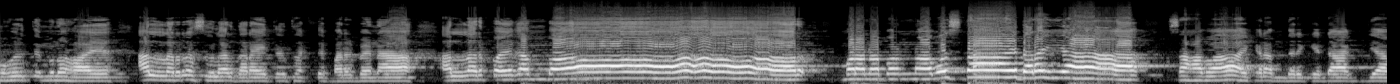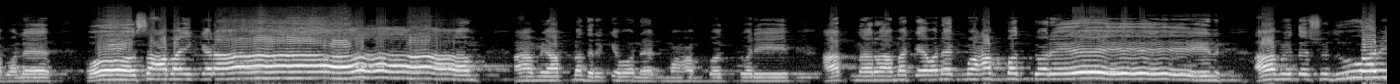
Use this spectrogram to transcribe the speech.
মুহূর্তে মনে হয় আল্লাহর রাসুল আর দাঁড়াইতে থাকতে পারবে না। আল্লাহর পয়গাম্বর মরণাপন্ন অবস্থায় দাঁড়াইয়া সাহাবাই কেরামদেরকে ডাক দিয়া বলে, ও সাহাবাই কেরাম আমি আপনাদেরকে অনেক মহাব্বত করি। আপনারা আমাকে অনেক মহাব্বত করেন। আমি তো শুধু আমি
